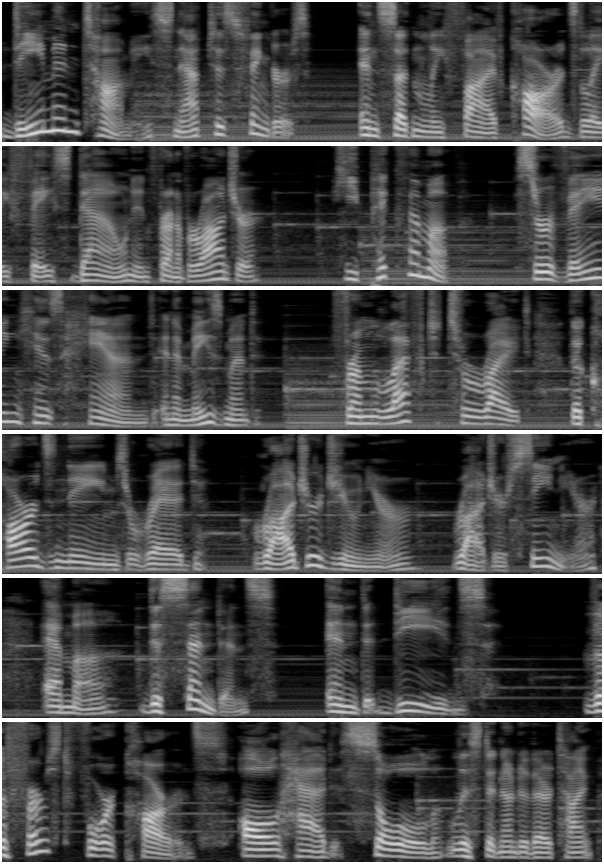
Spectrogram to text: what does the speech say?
Demon Tommy snapped his fingers, and suddenly five cards lay face down in front of Roger. He picked them up surveying his hand in amazement. From left to right, the card's names read Roger Jr., Roger Sr., Emma, Descendants, and Deeds. The first four cards all had Soul listed under their type.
